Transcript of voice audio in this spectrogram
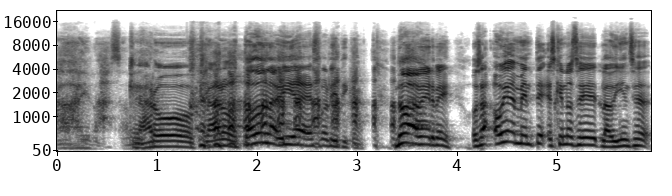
Ay, vas a ver. Claro, claro, toda la vida es política. No, a ver, ve. O sea, obviamente, es que no sé la audiencia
